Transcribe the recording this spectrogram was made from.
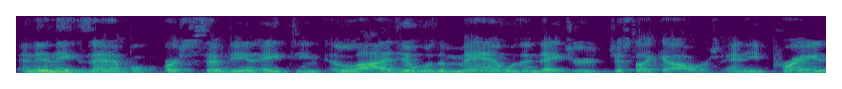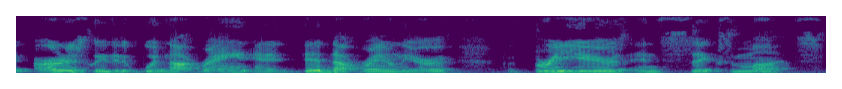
And then the example, verses 17 and 18. Elijah was a man with a nature just like ours, and he prayed earnestly that it would not rain, and it did not rain on the earth for three years and six months.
